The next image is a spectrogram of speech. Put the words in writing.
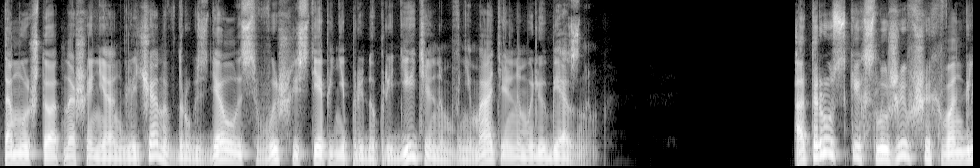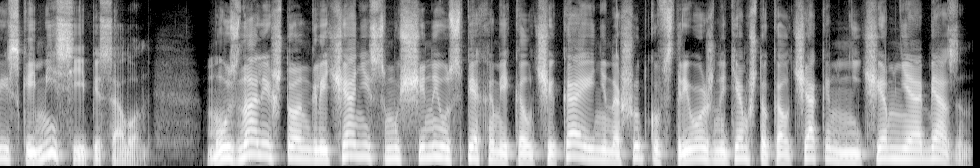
тому, что отношение англичан вдруг сделалось в высшей степени предупредительным, внимательным и любезным. От русских, служивших в английской миссии, писал он, мы узнали, что англичане смущены успехами Колчака и не на шутку встревожены тем, что Колчак им ничем не обязан.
